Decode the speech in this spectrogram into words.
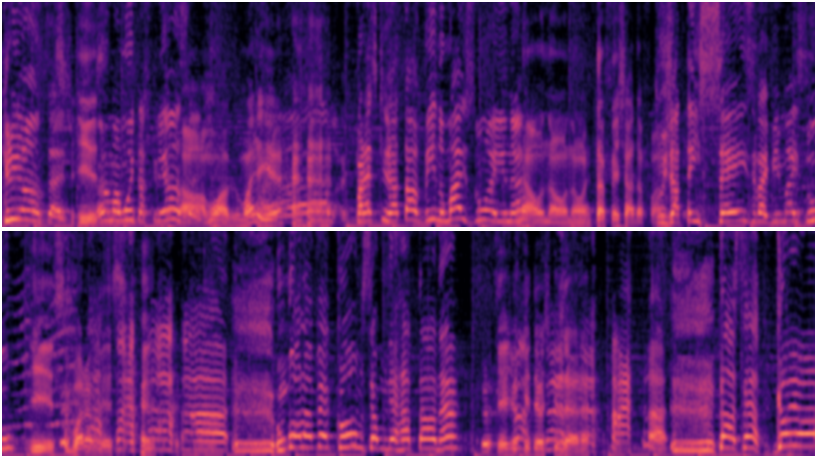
Crianças. Isso. Ama muitas crianças? Ah, Ave Maria. Parece que já tá vindo mais um aí, né? Não, não, não. Tá fechada a Tu fábrica. já tem seis e vai vir mais um? Isso, bora ver. um bora ver como, se a mulher já tá, né? Seja o que Deus quiser, né? tá certo, ganhou!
